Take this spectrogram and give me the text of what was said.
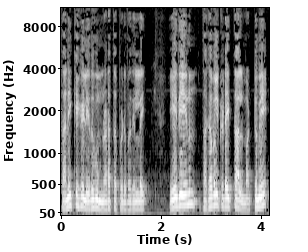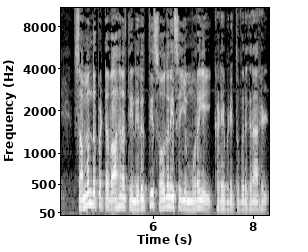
தணிக்கைகள் எதுவும் நடத்தப்படுவதில்லை. ஏதேனும் தகவல் கிடைத்தால் மட்டுமே சம்பந்தப்பட்ட வாகனத்தை நிறுத்தி சோதனை செய்யும் முறையை கடைபிடித்து வருகிறார்கள்.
